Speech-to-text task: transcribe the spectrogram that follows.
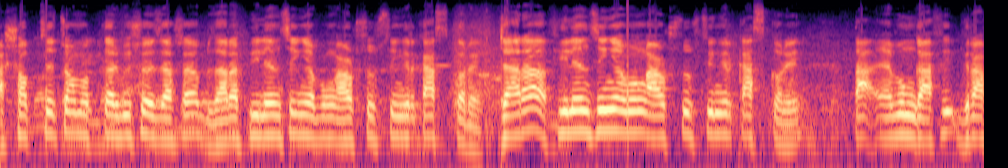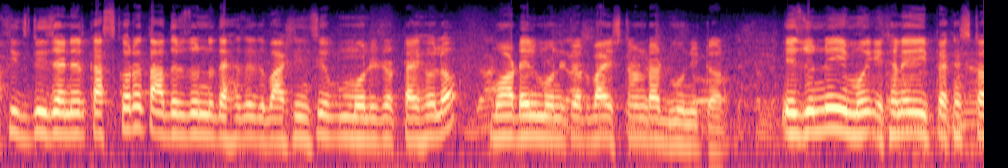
আর সবচেয়ে চমৎকার বিষয় যারা যারা ফ্রিল্যান্সিং এবং আউটসোর্সিংয়ের কাজ করে, যারা ফ্রিল্যান্সিং এবং আউটসোর্সিংয়ের কাজ করে, তা এবং গ্রাফিক্স ডিজাইনের কাজ করে, তাদের জন্য দেখা যায় বাইশ ইঞ্চি মনিটরটাই হলো মডেল মনিটর বা স্ট্যান্ডার্ড মনিটর এই জন্যই এখানে এই প্যাকেজটা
